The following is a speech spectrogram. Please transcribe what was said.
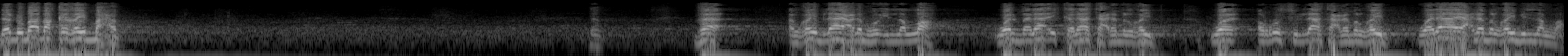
لأنه ما بقي غيب محض. فالغيب لا يعلمه إلا الله والملائكة لا تعلم الغيب. والرسل لا تعلم الغيب ولا يعلم الغيب إلا الله.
